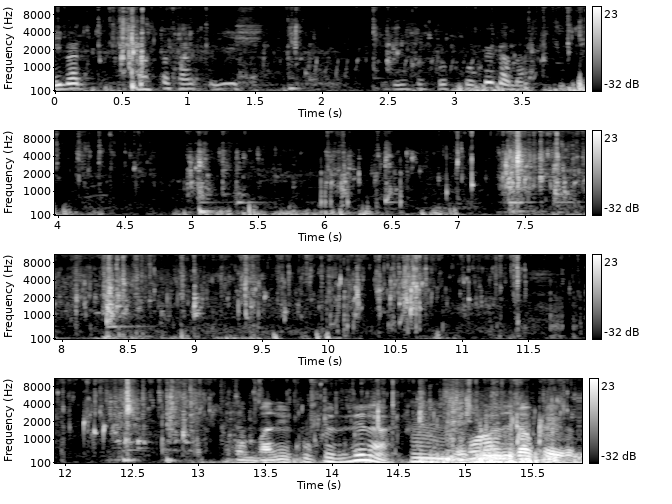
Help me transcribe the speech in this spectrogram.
এইবার থাক ইস চোখে কাদা। বাড়ির পুকুরে দিলি না? হুম এই সব খেয়ে গেল।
